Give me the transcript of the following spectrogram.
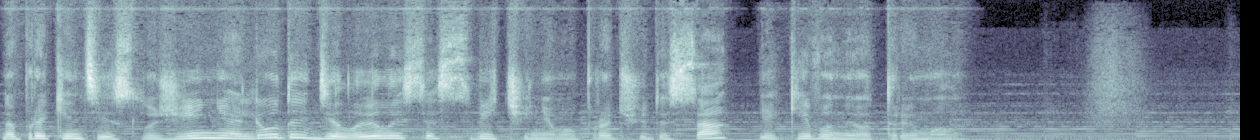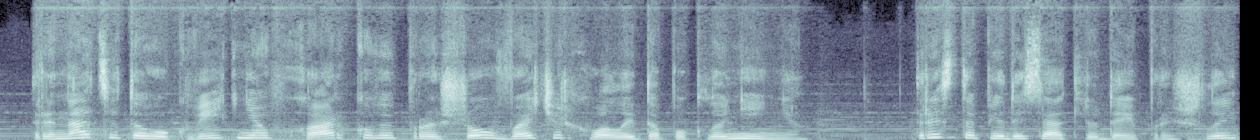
Наприкінці служіння люди ділилися свідченнями про чудеса, які вони отримали. 13 квітня в Харкові пройшов вечір хвали та поклоніння. 350 людей прийшли,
